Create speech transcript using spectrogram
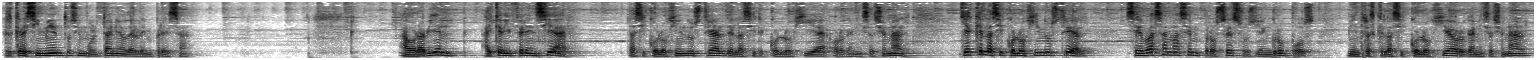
el crecimiento simultáneo de la empresa. Ahora bien, hay que diferenciar la psicología industrial de la psicología organizacional, ya que la psicología industrial se basa más en procesos y en grupos, mientras que la psicología organizacional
